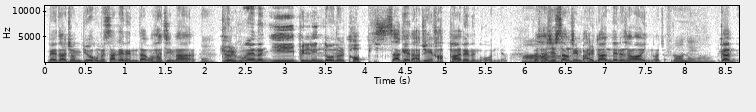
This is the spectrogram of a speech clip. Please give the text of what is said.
매달 전기요금을 싸게 낸다고 하지만 네. 결국에는 이 빌린 돈을 더 비싸게 나중에 갚아야 되는 거거든요. 그러니까 아, 사실상 지금 말도 안 되는 상황인 거죠. 그러네요. 그러니까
